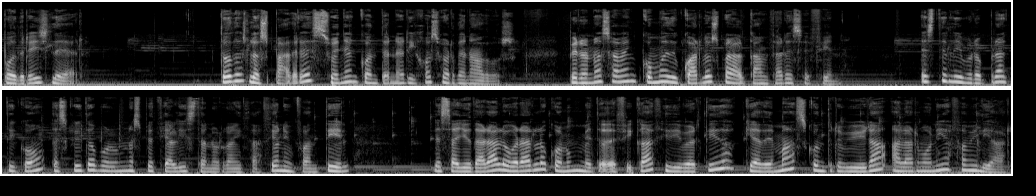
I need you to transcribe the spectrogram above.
podréis leer Todos los padres sueñan con tener hijos ordenados, pero no saben cómo educarlos para alcanzar ese fin. Este libro práctico, escrito por un especialista en organización infantil, les ayudará a lograrlo con un método eficaz y divertido que además contribuirá a la armonía familiar.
